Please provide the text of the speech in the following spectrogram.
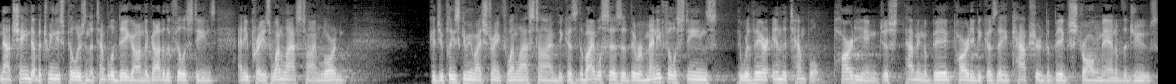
now chained up between these pillars in the temple of Dagon, the god of the Philistines, and he prays one last time, Lord, could you please give me my strength one last time? Because the Bible says that there were many Philistines who were there in the temple, partying, just having a big party because they had captured the big, strong man of the Jews.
